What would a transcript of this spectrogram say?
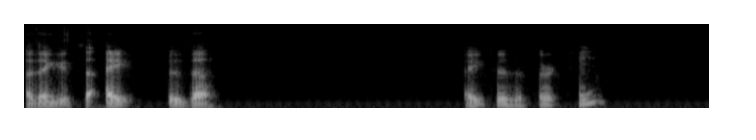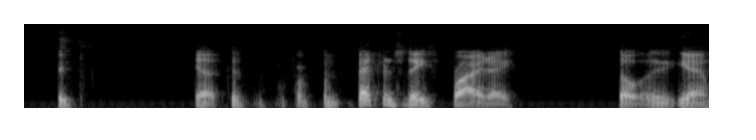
I think it's the eighth to the eighth to the thirteenth. It's yeah, because Veterans Day's Friday, so uh, yeah.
